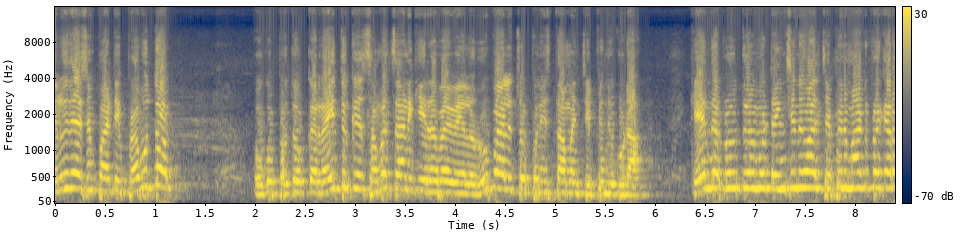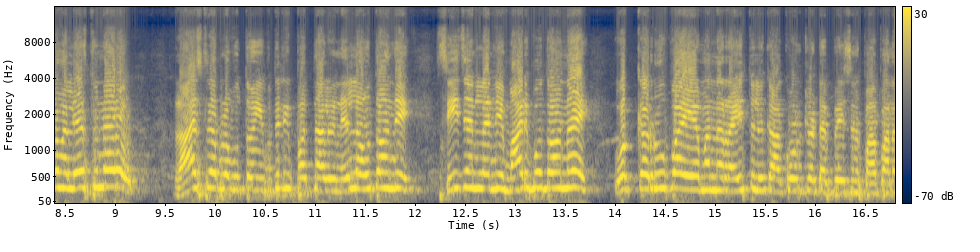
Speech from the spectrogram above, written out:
తెలుగుదేశం పార్టీ ప్రభుత్వం ఒక ప్రతి ఒక్క రైతుకి సంవత్సరానికి ఇరవై వేల రూపాయల చొప్పున ఇస్తామని చెప్పింది కూడా. కేంద్ర ప్రభుత్వం టెన్షన్ వాళ్ళు చెప్పిన మాట ప్రకారం వాళ్ళు వేస్తున్నారు. రాష్ట్ర ప్రభుత్వం ఇప్పటికి పద్నాలుగు నెలలు అవుతోంది. సీజన్లన్నీ మారిపోతూ ఉన్నాయి. ఒక్క రూపాయి ఏమన్నా రైతులకు అకౌంట్లో డబ్బేసిన పాపాన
